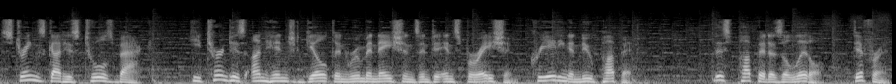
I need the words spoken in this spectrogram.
Strings got his tools back. He turned his unhinged guilt and ruminations into inspiration, creating a new puppet. This puppet is a little different.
